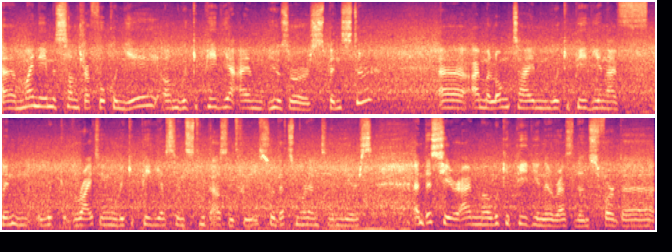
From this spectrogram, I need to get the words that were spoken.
Uh, my name is Sandra Fauconnier. On Wikipedia, I'm user Spinster. Uh, I'm a long time Wikipedian. I've been writing Wikipedia since 2003, so that's more than 10 years. And this year I'm a Wikipedian in residence for the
